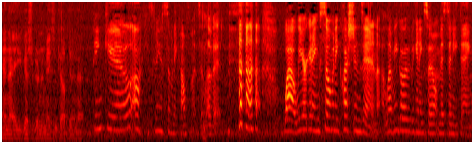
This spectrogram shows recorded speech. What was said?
and uh, you guys are doing an amazing job doing that. Thank you. Oh, he's giving us so many compliments. I love it. wow, we are getting so many questions in. Let me go to the beginning so I don't miss anything.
